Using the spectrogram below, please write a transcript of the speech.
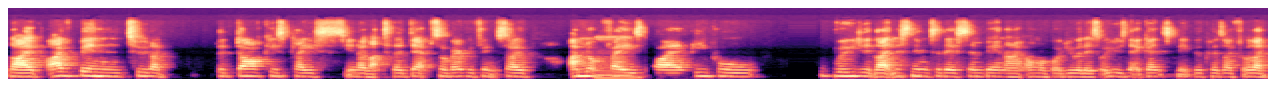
like I've been to like the darkest place, you know, like to the depths of everything. So I'm not Mm. phased by people really like listening to this and being like, oh my god, you were this, or using it against me because I feel like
